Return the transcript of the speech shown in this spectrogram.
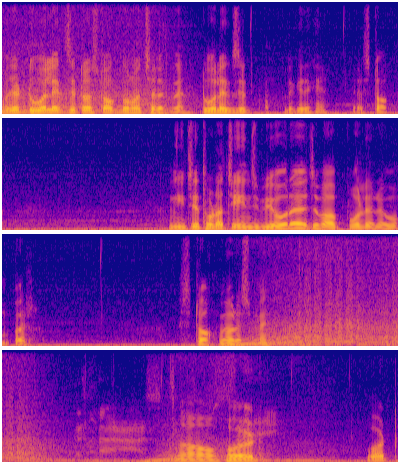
मुझे डुअल एग्जिट और स्टॉक दोनों अच्छे लग रहे हैं। डुअल एग्जिट लेके देखें? या स्टॉक नीचे थोड़ा चेंज भी हो रहा है जब आप वो ले रहे हो पर स्टॉक में और इसमें। Now heard what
